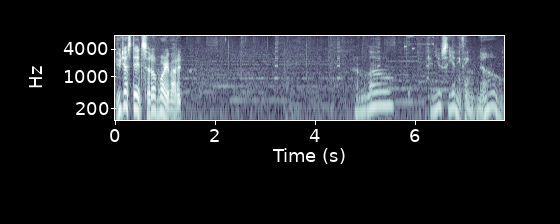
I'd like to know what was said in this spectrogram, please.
You just did, so don't worry about it. Hello? Can you see anything? No,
